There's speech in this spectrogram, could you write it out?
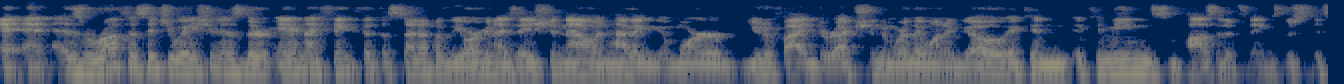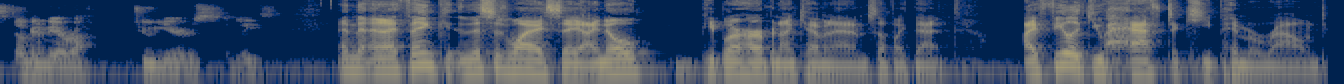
as rough a situation as they're in, I think that the setup of the organization now and having a more unified direction and where they want to go, it can it can mean some positive things. There's, it's still going to be a rough two years at least. And and I think this is why I say I know people are harping on Kevyn Adams stuff like that. I feel like you have to keep him around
